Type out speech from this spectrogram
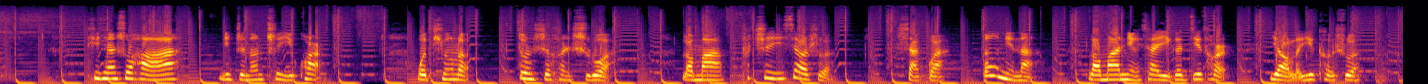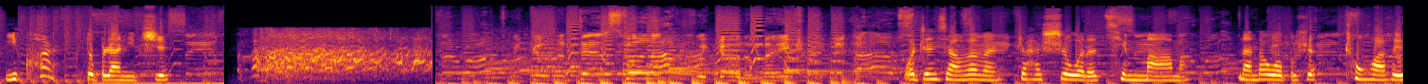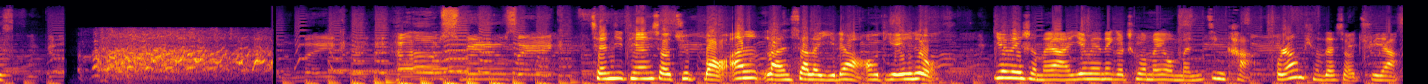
提前说好啊，你只能吃一块。我听了，顿时很失落。老妈扑哧一笑说：“傻瓜，逗你呢。”老妈拧下一个鸡腿，咬了一口说：“一块都不让你吃。”我真想问问，这还是我的亲妈吗？难道我不是充话费？前几天小区保安拦下了一辆奥迪 A 六，因为什么呀？因为那个车没有门禁卡，不让停在小区呀。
